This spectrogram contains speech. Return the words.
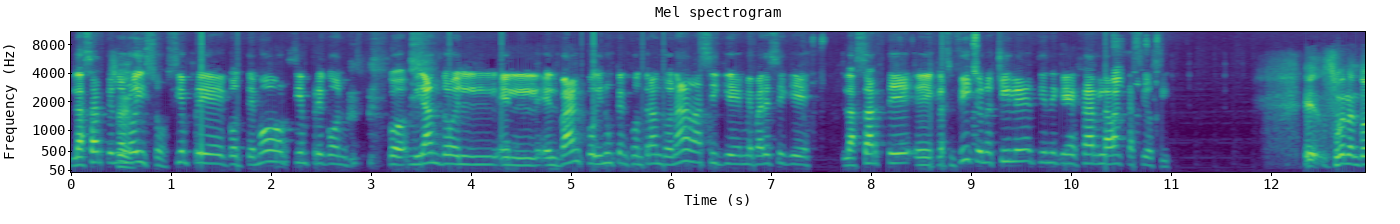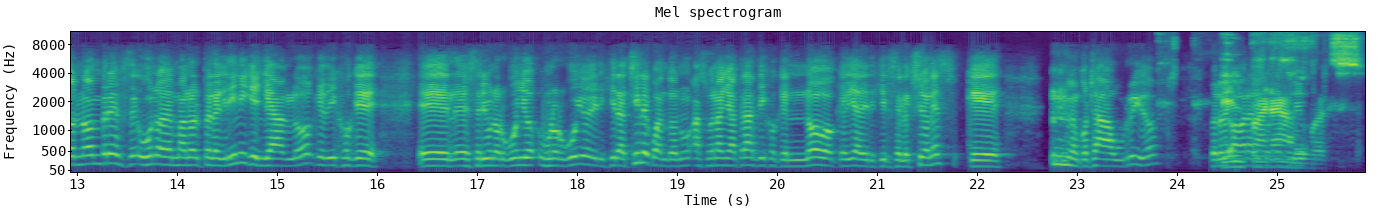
Lazarte no lo hizo, siempre con temor, siempre con, mirando el, el, banco y nunca encontrando nada, así que me parece que Lazarte eh, clasifique o no Chile, tiene que dejar la banca sí o sí. Eh, suenan dos nombres, uno es Manuel Pellegrini, quien ya habló, que dijo que eh, sería un orgullo, un orgullo dirigir a Chile, cuando hace un año atrás dijo que no quería dirigir selecciones, que lo encontraba aburrido. Pero el ahora paraguas.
